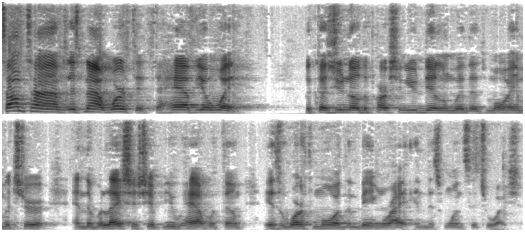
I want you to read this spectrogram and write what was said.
Sometimes it's not worth it to have your way because you know the person you're dealing with is more immature and the relationship you have with them is worth more than being right in this one situation.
